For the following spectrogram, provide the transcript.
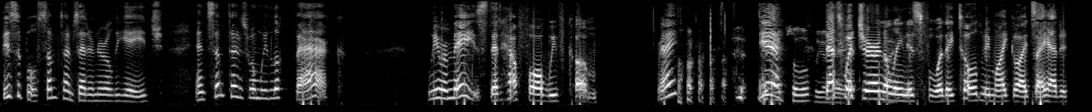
visible sometimes at an early age, and sometimes when we look back, we're amazed at how far we've come. Right? Yeah. Absolutely. That's amazing. what journaling is for. They told me, my guides, I had a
